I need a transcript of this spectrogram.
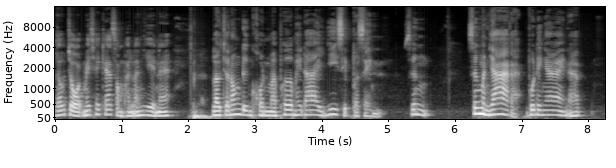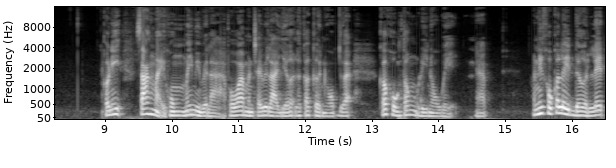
แล้วโจทย์ไม่ใช่แค่ 2,000 ล้านเยนนะ เราจะต้องดึงคนมาเพิ่มให้ได้ 20%ซึ่งซึ่งมันยากอะ่ะ พูดได้ง่ายนะครับ คราวนี้สร้างใหม่คงไม่มีเวลา เพราะว่ามันใช้เวลาเยอะแล้วก็เกินงบด้วย ก็คงต้องรีโนเวทนะครับอันนี้เขาก็เลยเดินเล่น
